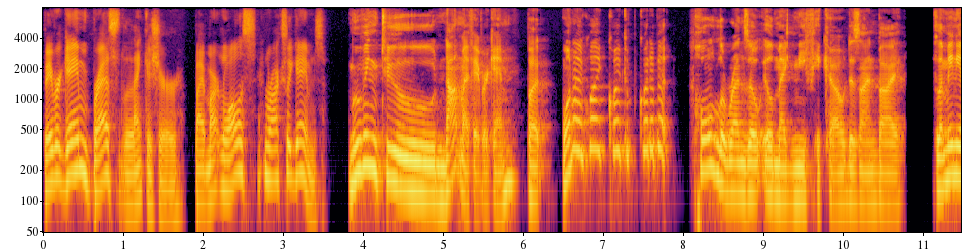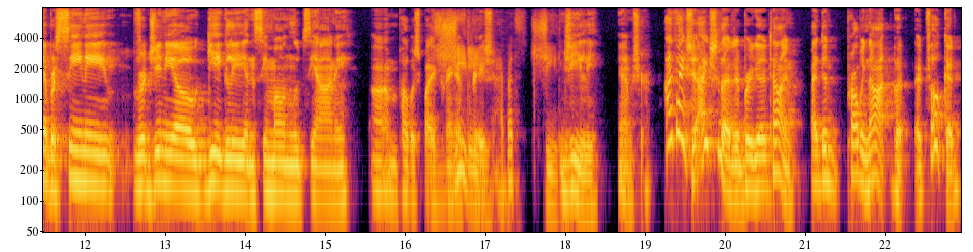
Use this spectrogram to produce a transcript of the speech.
Favorite game, Brass Lancashire by Martin Wallace and Roxley Games. Moving to not my favorite game, but one I quite quite quite a bit. Paul Lorenzo Il Magnifico, designed by Flaminia Brasini, Virginio Gigli, and Simone Luciani um, published by Cranio Creation. I bet it's Gigli. Gigli. Yeah, I'm sure. I think actually, actually, I did pretty good Italian. I did probably not, but it felt good.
